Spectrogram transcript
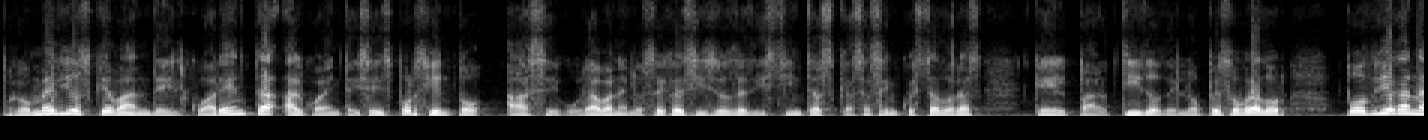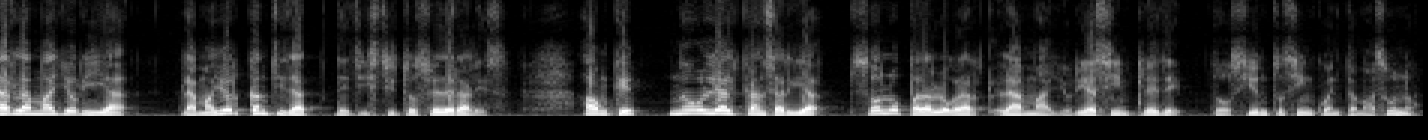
Promedios que van del 40 al 46% aseguraban en los ejercicios de distintas casas encuestadoras que el partido de López Obrador podría ganar la mayoría, la mayor cantidad de distritos federales, aunque no le alcanzaría solo para lograr la mayoría simple de 250 más 1.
